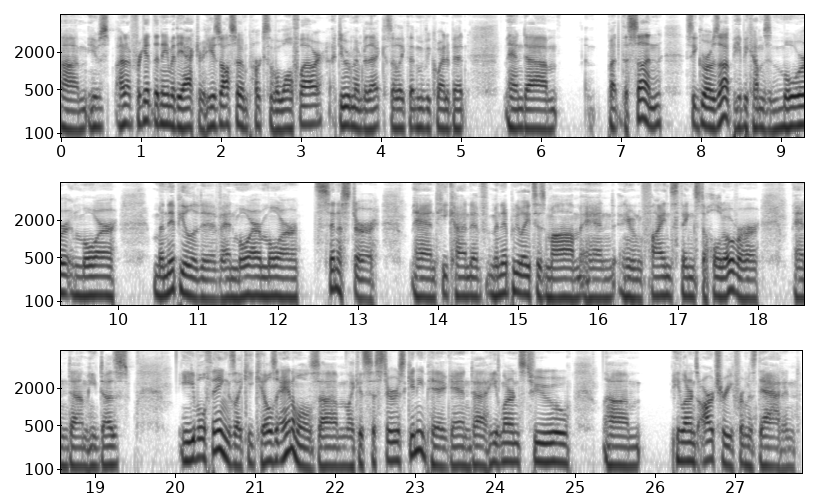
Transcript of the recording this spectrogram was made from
Um, he was I forget the name of the actor. He's also in Perks of a Wallflower. I do remember that because I like that movie quite a bit. And um, but the son, as he grows up, he becomes more and more manipulative and more and more sinister. And he kind of manipulates his mom and, and finds things to hold over her. And um, he does evil things like he kills animals, um, like his sister's guinea pig, and uh, he learns to um, he learns archery from his dad, and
